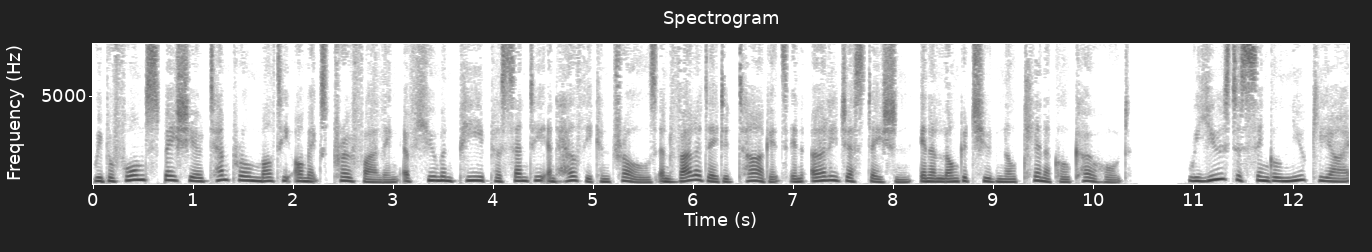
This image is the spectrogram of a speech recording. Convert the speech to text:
we performed spatiotemporal multi-omics profiling of human PE placentae and healthy controls and validated targets in early gestation in a longitudinal clinical cohort. We used a single nuclei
